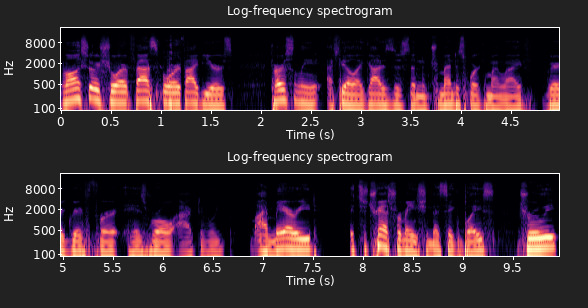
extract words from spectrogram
Long story short, fast forward five years. Personally, I feel like God has just done a tremendous work in my life. Very grateful for his role actively. I'm married. It's a transformation that's taking place, truly.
